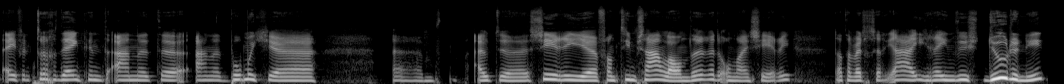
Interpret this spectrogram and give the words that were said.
Even terugdenkend aan het, aan het bommetje uit de serie eh, van Team Zaanlander, de online serie. Dat er werd gezegd, ja, Irene Wust duwde niet.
